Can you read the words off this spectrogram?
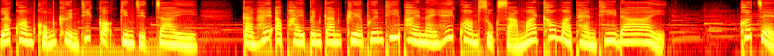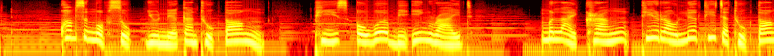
และความขมขื่นที่เกาะกินจิตใจ การให้อภัยเป็นการเคลียร์พื้นที่ภายในให้ความสุขสามารถเข้ามาแทนที่ได้ ข้อ 7 ความสงบสุขอยู่เหนือการถูกต้อง peace over being right มาหลายครั้งที่เราเลือกที่จะถูกต้อง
